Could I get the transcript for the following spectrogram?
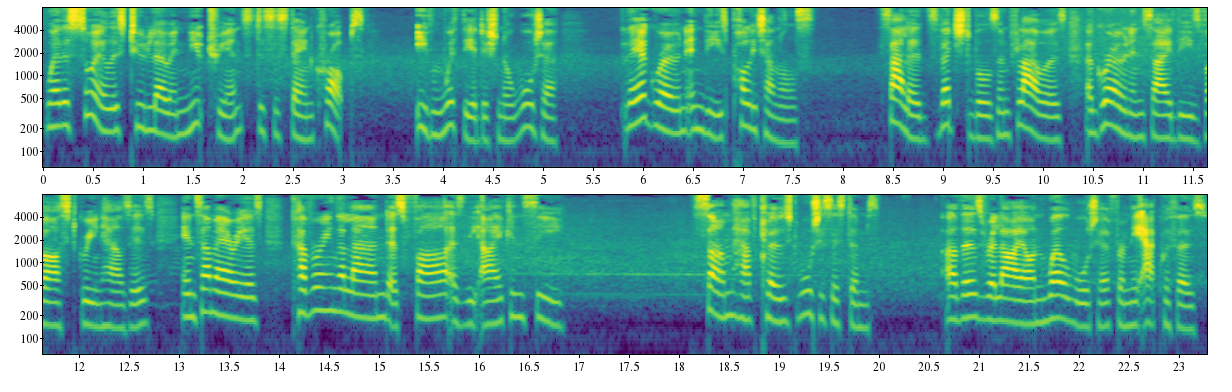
Where the soil is too low in nutrients to sustain crops, even with the additional water, they are grown in these polytunnels. Salads, vegetables, and flowers are grown inside these vast greenhouses, in some areas covering the land as far as the eye can see. Some have closed water systems. Others rely on well water from the aquifers.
